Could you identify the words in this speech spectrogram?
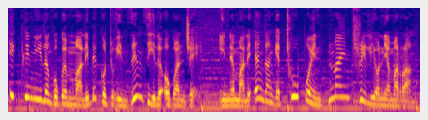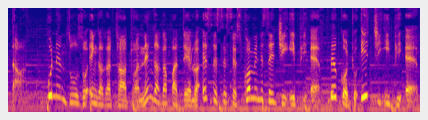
iqinile ngokwemali begodu inzinzile okwanje inemali engange-2.9 trillion yamaranta kunenzuzo engakathathwa nengakabhadelwa esesesesikhwameni se-gepf begodwa i-gepf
